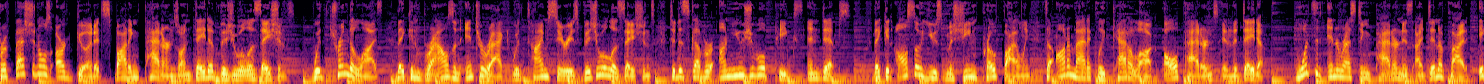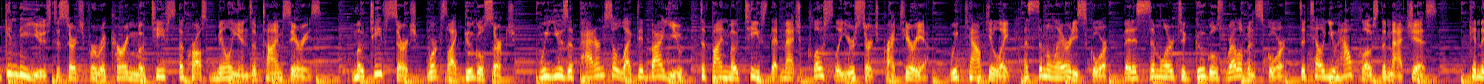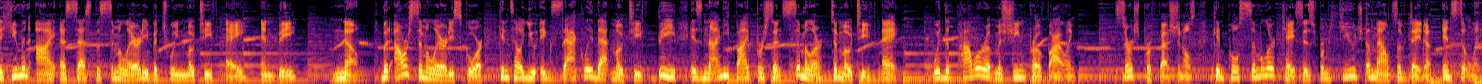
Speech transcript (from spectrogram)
Professionals are good at spotting patterns on data visualizations. With Trendalyze, they can browse and interact with time series visualizations to discover unusual peaks and dips. They can also use machine profiling to automatically catalog all patterns in the data. Once an interesting pattern is identified, it can be used to search for recurring motifs across millions of time series. Motif search works like Google search. We use a pattern selected by you to find motifs that match closely your search criteria. We calculate a similarity score that is similar to Google's relevance score to tell you how close the match is. Can the human eye assess the similarity between motif A and B? No. But our similarity score can tell you exactly that motif B is 95% similar to motif A. With the power of machine profiling, search professionals can pull similar cases from huge amounts of data instantly.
